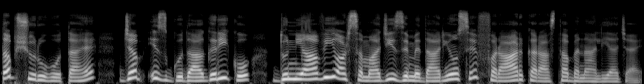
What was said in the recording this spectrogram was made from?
تب شروع ہوتا ہے جب اس گداگری کو دنیاوی اور سماجی ذمہ داریوں سے فرار کا راستہ بنا لیا جائے۔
